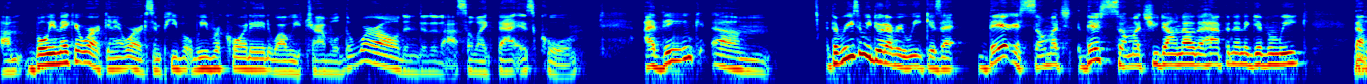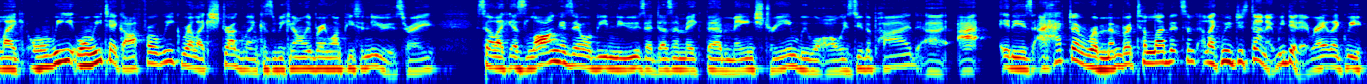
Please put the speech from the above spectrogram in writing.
Um, but we make it work and it works. And people we've recorded while we've traveled the world and da da da. So like that is cool. I think um, the reason we do it every week is that there is so much there's so much you don't know that happened in a given week that like when we when we take off for a week we're like struggling because we can only bring one piece of news right? So like as long as there will be news that doesn't make the mainstream we will always do the pod. Uh, i it is i have to remember to love it some like we've just done it. We did it right? Like we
